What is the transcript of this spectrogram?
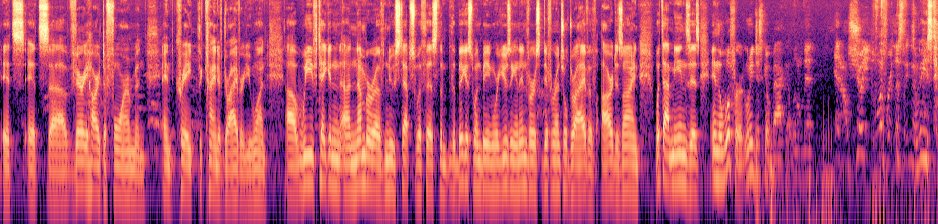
It's it's uh, very hard to form and and create the kind of driver you want. Uh, we've taken a number of new steps with this. The the biggest one being we're using an inverse differential drive of our design. What that means is in the woofer. Let me just go back a little bit and I'll show you the woofer. This thing's a beast.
